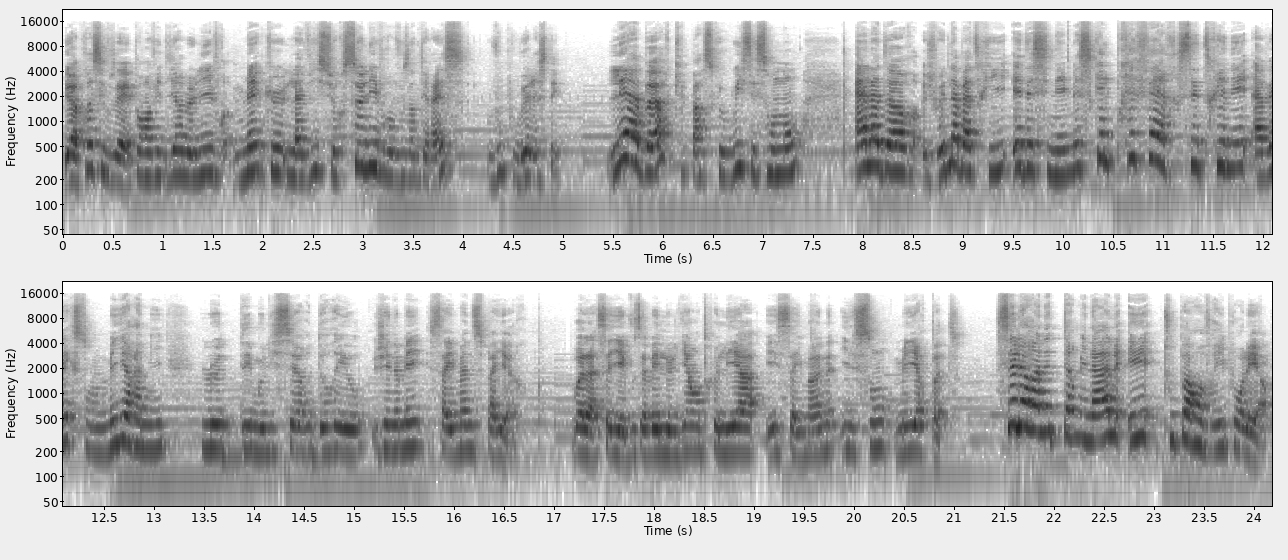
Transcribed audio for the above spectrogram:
Et après, si vous n'avez pas envie de lire le livre, mais que la vie sur ce livre vous intéresse, vous pouvez rester. Léa Burke, parce que oui, c'est son nom, elle adore jouer de la batterie et dessiner, mais ce qu'elle préfère, c'est traîner avec son meilleur ami, le démolisseur d'Oreo, j'ai nommé Simon Spire. Voilà, ça y est, vous avez le lien entre Léa et Simon, ils sont meilleurs potes. C'est leur année de terminale et tout part en vrille pour Léa.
